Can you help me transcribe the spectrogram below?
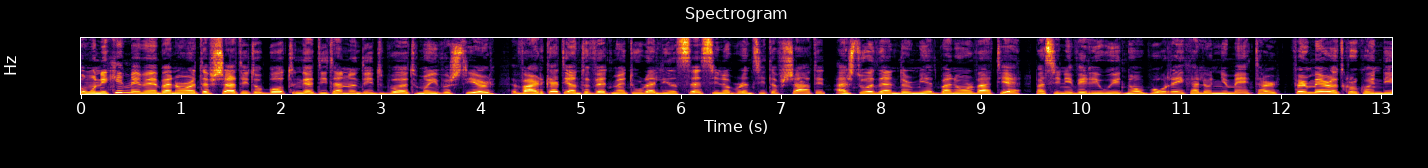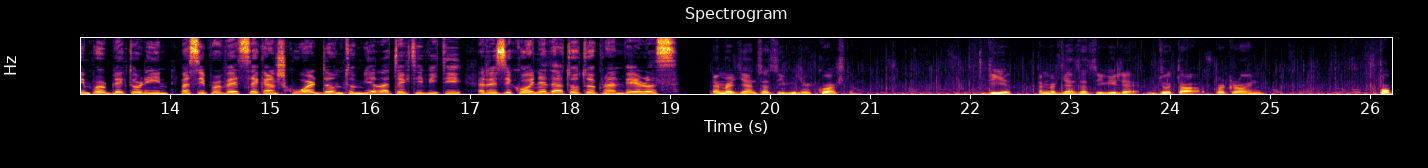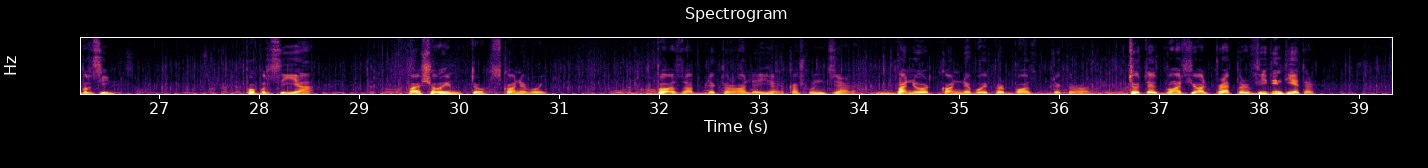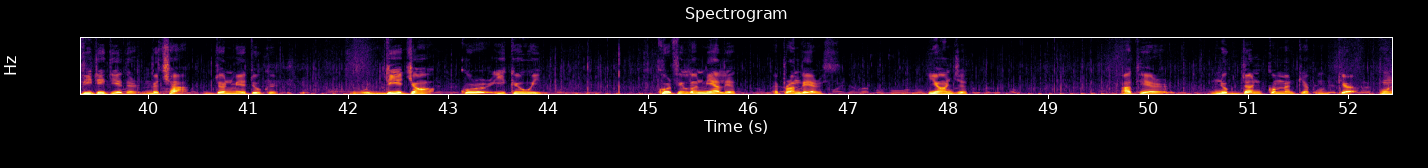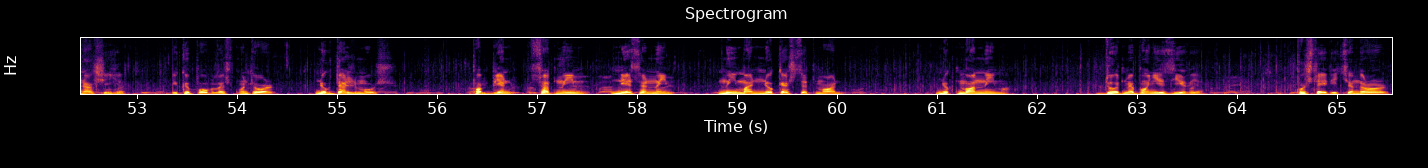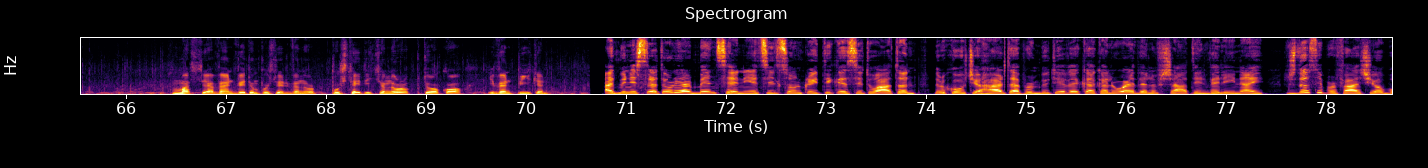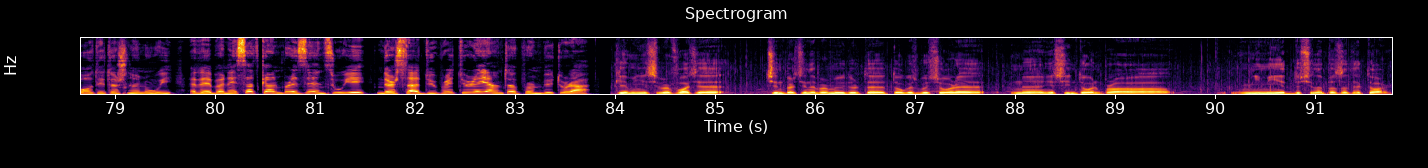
Komunikimi me banorët e fshatit Obot nga dita në ditë bëhet më i vështirë. Varkat janë të vetmet ura lidhëse si në brendësi të fshatit, ashtu edhe ndërmjet banorëve atje, pasi niveli i ujit në oborre i kalon një metër. Fermerët kërkojnë ndihmë për blegtorinë, pasi përveçse kanë shkuar dëm të mbjellat e këtij viti, rrezikojnë edhe ato të pranverës. Emergjenca civile, ku ashtu? Dihet, emergjenca civile duhet ta përkrahin popullsinë. Popullsia, po e shohim këtu, s'ka nevojë. Baza blegtorale i herë ka shku në zero. Banorët ka nevojë për bazë blegtorale. Këtu bëhet fjalë pra për vitin tjetër. Vitin tjetër, me ça don me u dukë. Dihet gjë, kur ik uji, Kur fillon mjelljet e pranverës, janë gjithë, atëherë nuk don koment kjo punë, kjo punë shihet. Ky popull është punëtor, nuk don lëmoshë, po bjenë sot nimë, nesër nimë. Nima nuk është se të man, nuk të man nima. Duhet me bo një zgjidhje. Pushteti qendror, ma s'ia ven vetëm pushteti vendor. Pushteti qendror, këto ka i ven pikën. Administratori Arben Ceni e cilëson kritike situatën, ndërkohë që harta e përmbytjeve ka kaluar edhe në fshatin Velinaj. Çdo sipërfaqe e Obotit është nën ujë dhe banesat kanë prezencë uji, ndërsa dy prej tyre janë të përmbytura. Kemi një sipërfaqe qind per qind e përmbytur të tokës bujqësore në njësinë tonë, pra një mijë e dyqind e pesëdhjetë hektarë,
